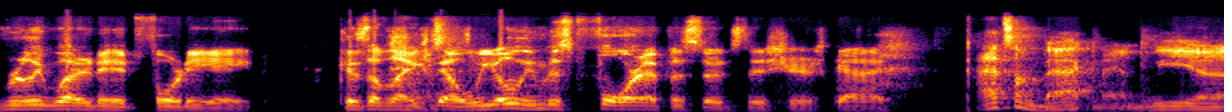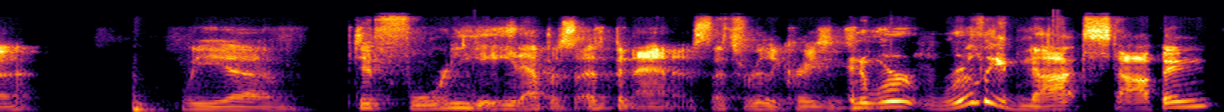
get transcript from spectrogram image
really wanted to hit 48 because I'm like, no, we only missed four episodes this year's guy. That's on back, man. We uh we uh did 48 episodes. That's bananas. That's really crazy. and we're really not stopping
